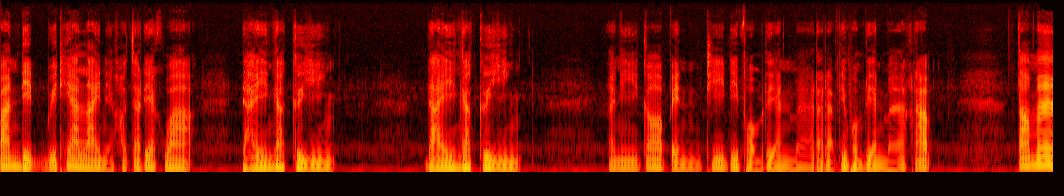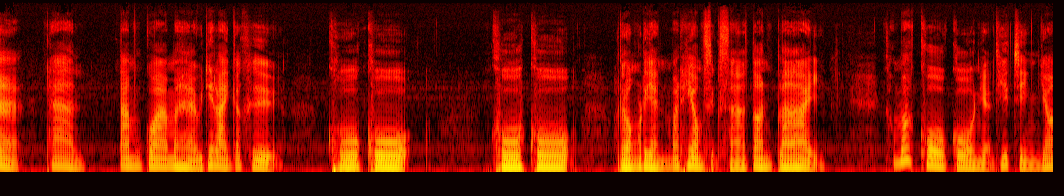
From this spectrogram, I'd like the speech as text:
บัณฑิตวิทยาลัยเนี่ยเขาจะเรียกว่าไดงากุยิงไดงากุยิงอันนี้ก็เป็นที่ที่ผมเรียนมาระดับที่ผมเรียนมาครับ ต่อมาถ้าต่ำกว่ามหาวิทยาลัยก็คือโคโคโคโคโรงเรียนมัธยมศึกษาตอนปลายคำว่าโคโกเนี่ยที่จริงย่อ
